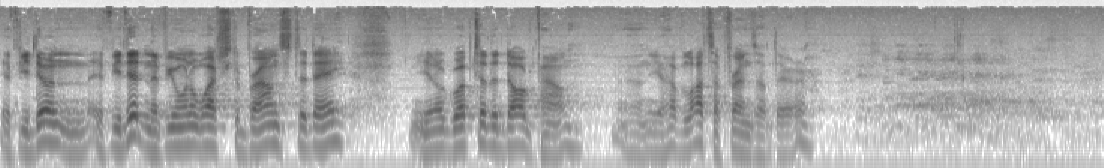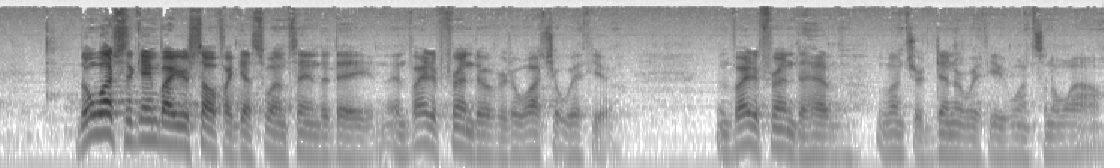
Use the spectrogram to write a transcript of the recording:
if you didn't, if you didn't, if you want to watch the Browns today, you know, go up to the dog pound, and you have lots of friends up there. Don't watch the game by yourself, I guess what I'm saying today. Invite a friend over to watch it with you. Invite a friend to have lunch or dinner with you once in a while.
